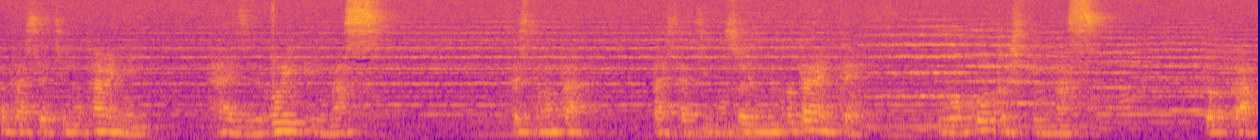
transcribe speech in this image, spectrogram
私たちのために絶えず動いています。そしてまた私たちもそれに応えて動こうとしています。どうか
